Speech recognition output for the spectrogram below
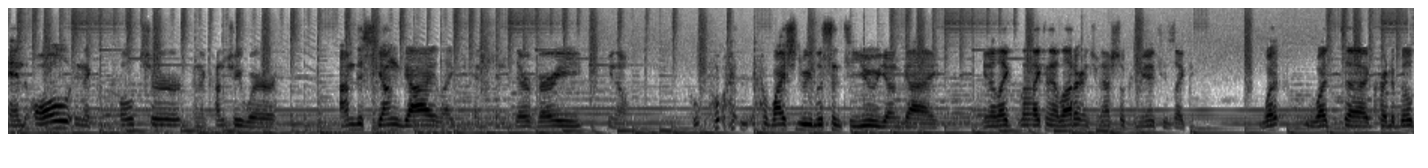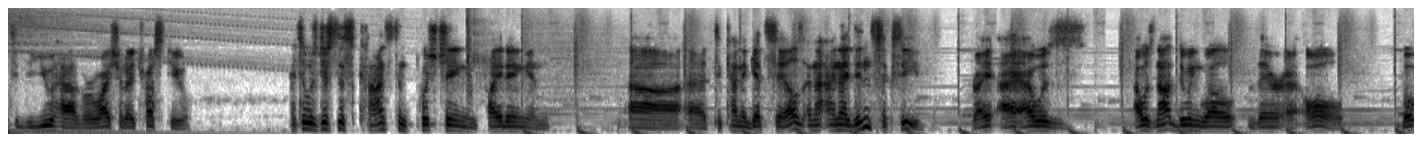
and all in a culture in a country where I'm this young guy, like, and, and they're very, you know, why should we listen to you, young guy? You know, like like in a lot of international communities, like, what what uh, credibility do you have, or why should I trust you? And so it was just this constant pushing and fighting and uh, uh, to kind of get sales, and I, and I didn't succeed, right? I, I was I was not doing well there at all. But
